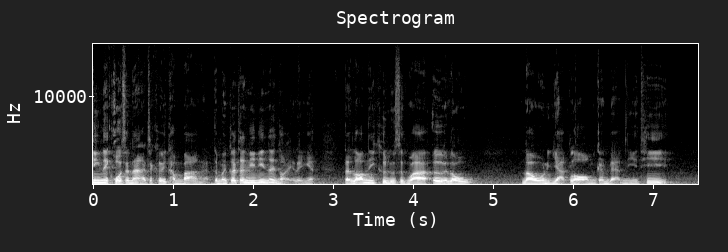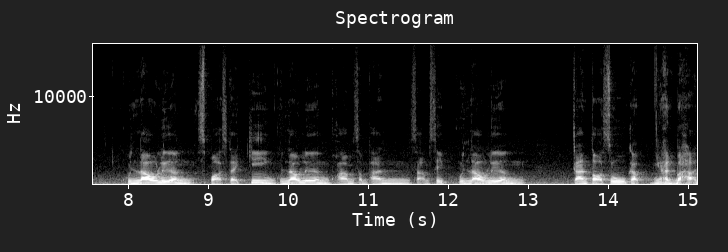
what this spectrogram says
ริง ๆ ในโฆษณาอาจจะเคยทำบ้างอะแต่มันก็จะนิดๆหน่อยๆอะไรเงี้ยแต่รอบนี้คือรู้สึกว่าเออเราเราอยากลองเหมือนกันแบบนี้ที่ คุณเล่าเรื่อง Sport Stacking คุณเล่าเรื่องความสัมพันธ์ 30 คุณเล่าเรื่องการต่อสู้กับงานบ้าน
